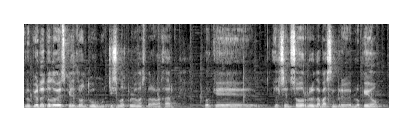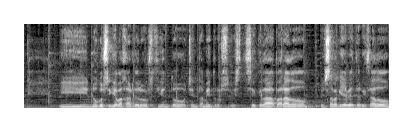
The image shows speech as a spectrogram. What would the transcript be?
Lo peor de todo es que el dron tuvo muchísimos problemas para bajar porque el sensor daba siempre bloqueo y no conseguía bajar de los 180 metros. Se quedaba parado, pensaba que ya había aterrizado,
